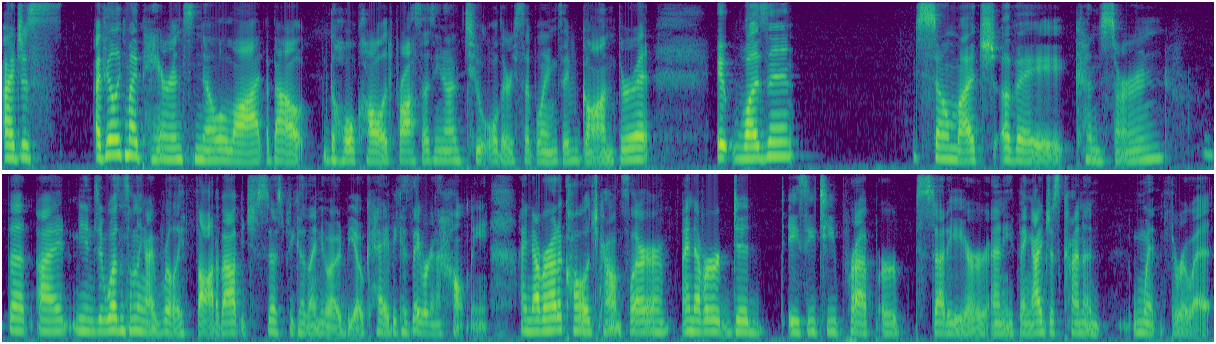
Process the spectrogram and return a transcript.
I just I feel like my parents know a lot about the whole college process. You know, I have two older siblings. They've gone through it. It wasn't so much of a concern that I, you know, it wasn't something I really thought about, just because I knew I would be okay because they were going to help me. I never had a college counselor. I never did ACT prep or study or anything. I just kind of went through it.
